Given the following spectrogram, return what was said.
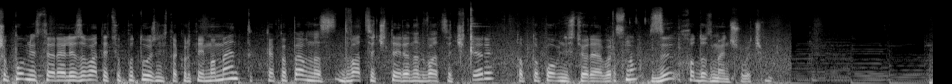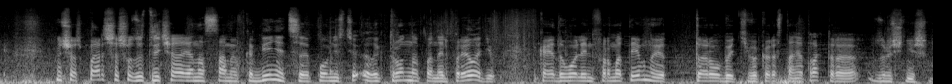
Щоб повністю реалізувати цю потужність та крутий момент, КПП в нас 24 на 24, тобто повністю реверсна, з ходозменшувачем. Ну що ж, перше, що зустрічає нас саме в кабіні, це повністю електронна панель приладів, яка є доволі інформативною та робить використання трактора зручнішим.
